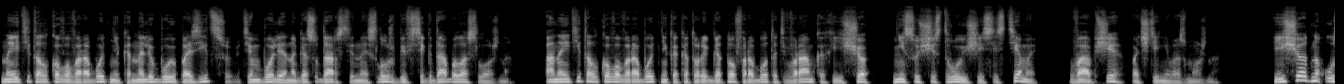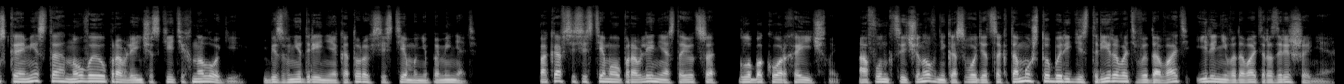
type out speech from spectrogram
Найти толкового работника на любую позицию, тем более на государственной службе, всегда было сложно. А найти толкового работника, который готов работать в рамках еще несуществующей системы, вообще почти невозможно. Еще одно узкое место — новые управленческие технологии, без внедрения которых систему не поменять. Пока вся система управления остается глубоко архаичной, а функции чиновника сводятся к тому, чтобы регистрировать, выдавать или не выдавать разрешения,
